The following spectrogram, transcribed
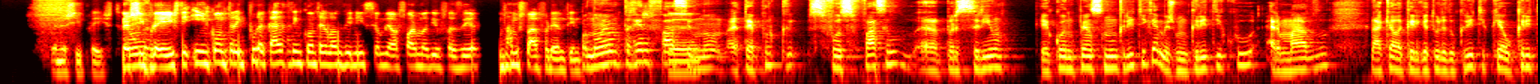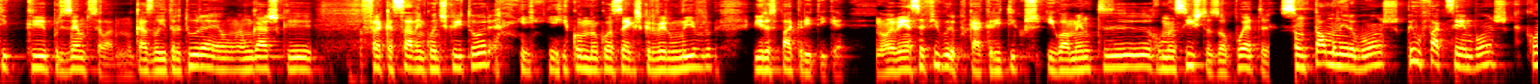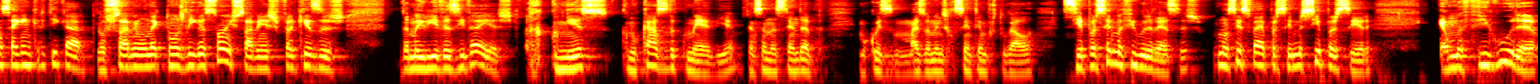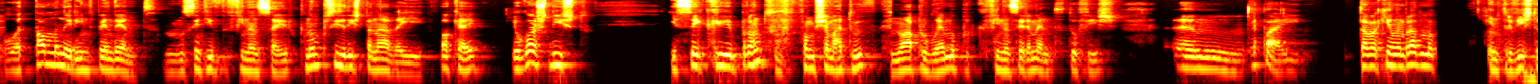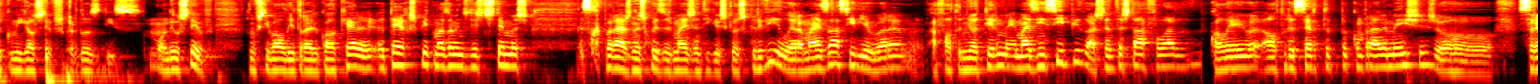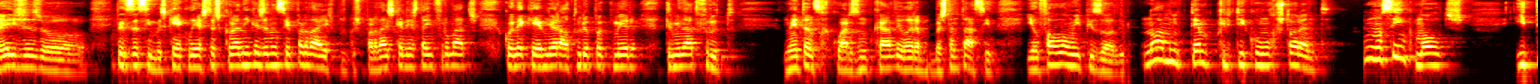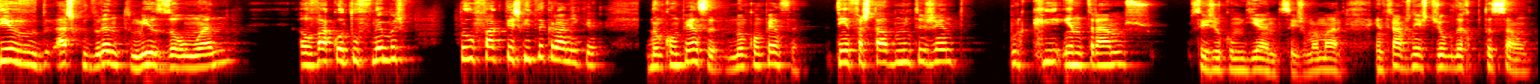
Eu nasci para isto. Eu nasci para isto e encontrei, por acaso, encontrei logo de início a melhor forma de o fazer. Vamos para a frente. Então. Não é um terreno fácil, uh... não, até porque se fosse fácil apareceriam eu, quando penso num crítico, é mesmo um crítico armado naquela caricatura do crítico, que é o crítico que, por exemplo, sei lá, no caso da literatura, é um, é um gajo que, fracassado enquanto escritor, e, e como não consegue escrever um livro, vira-se para a crítica. Não é bem essa figura, porque há críticos igualmente romancistas ou poetas. São de tal maneira bons, pelo facto de serem bons, que conseguem criticar. Eles sabem onde é que estão as ligações, sabem as fraquezas da maioria das ideias. Reconheço que no caso da comédia, pensando na stand-up, uma coisa mais ou menos recente em Portugal, se aparecer uma figura dessas, não sei se vai aparecer, mas se aparecer, é uma figura ou a tal maneira independente, no sentido financeiro, que não precisa disto para nada e, ok, eu gosto disto. E sei que, pronto, vamos chamar tudo, não há problema, porque financeiramente estou fixe. Hum, epá, estava aqui a lembrar de uma entrevista que o Miguel Esteves Cardoso disse, onde ele esteve num festival literário qualquer, até a respeito mais ou menos destes temas. Se reparares nas coisas mais antigas que ele escrevia, ele era mais ácido e agora, à falta de melhor termo, é mais insípido. Às tantas está a falar de qual é a altura certa para comprar ameixas ou cerejas. Ou... Pensa assim, mas quem é que lê estas crónicas a não ser pardais? Porque os pardais querem estar informados quando é que é a melhor altura para comer determinado fruto. No entanto, se recuares um bocado, ele era bastante ácido. E ele fala lá um episódio. Não há muito tempo criticou um restaurante não sei em que moldes, e teve, acho que durante meses ou um ano, a levar com telefonemas pelo facto de ter escrito a crónica. Não compensa, não compensa. Tem afastado muita gente porque entramos, seja o comediante, seja uma marca, entramos neste jogo da reputação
